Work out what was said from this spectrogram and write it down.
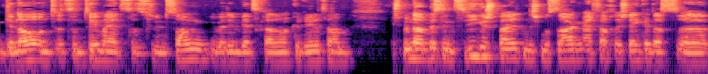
Genau, und zum Thema jetzt also zu dem Song, über den wir jetzt gerade noch geredet haben. Ich bin da ein bisschen zwiegespalten. Ich muss sagen, einfach, ich denke, dass äh,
